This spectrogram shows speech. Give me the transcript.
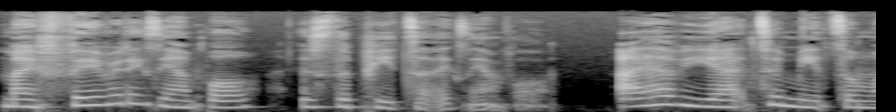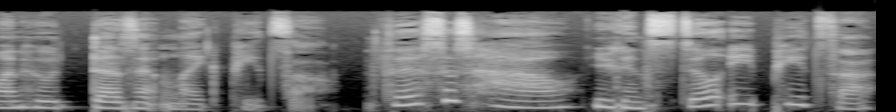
My favorite example is the pizza example. I have yet to meet someone who doesn't like pizza. This is how you can still eat pizza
